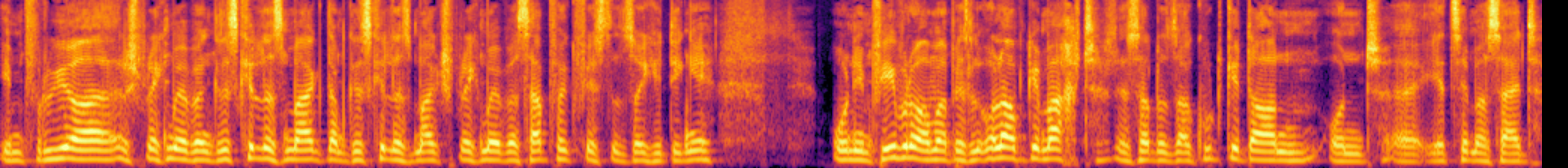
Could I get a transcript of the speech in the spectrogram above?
im Frühjahr sprechen wir über den Christkindlersmarkt, am Christkindlersmarkt sprechen wir über das Sapfvolkfest und solche Dinge. Und im Februar haben wir ein bisschen Urlaub gemacht. Das hat uns auch gut getan. Und äh, jetzt sind wir seit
